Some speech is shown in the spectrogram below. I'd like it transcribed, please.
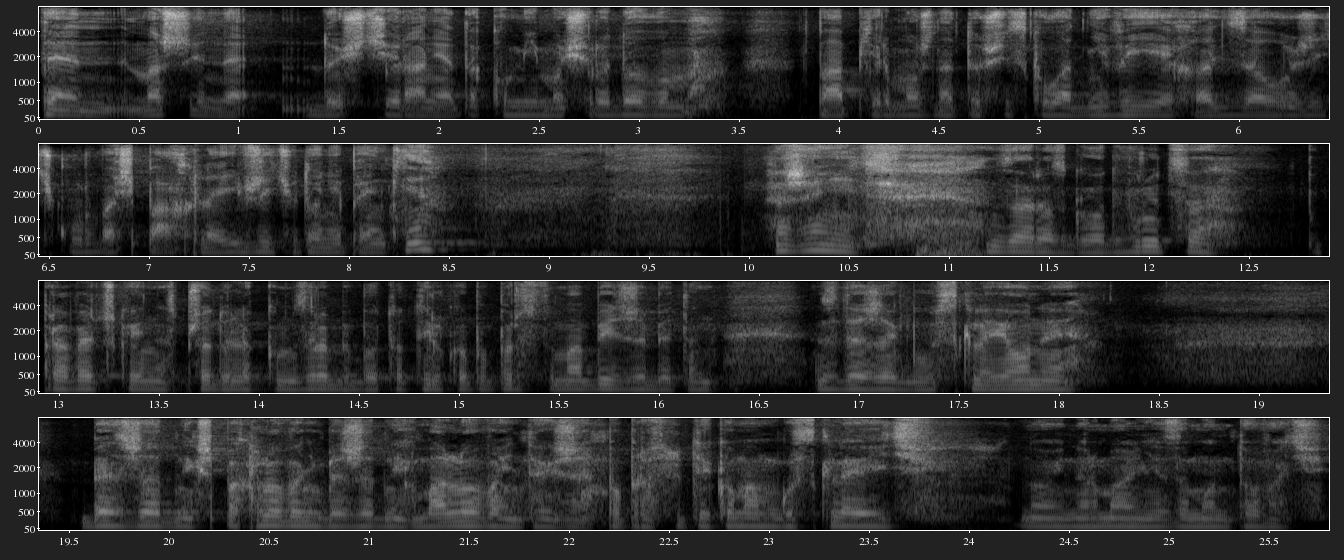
ten maszynę do ścierania taką mimośrodową. Papier, można to wszystko ładnie wyjechać, założyć kurwa śpachle i w życiu to nie pęknie. Że nic, zaraz go odwrócę. Popraweczkę i na przodu lekką zrobię, bo to tylko po prostu ma być, żeby ten zderzek był sklejony. Bez żadnych szpachlowań, bez żadnych malowań, także po prostu tylko mam go skleić. No i normalnie zamontować.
